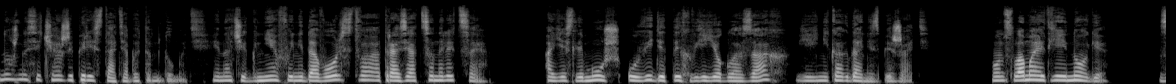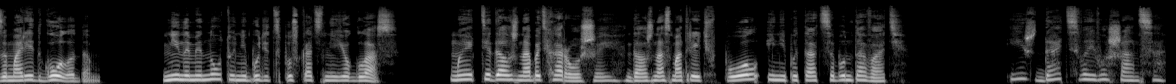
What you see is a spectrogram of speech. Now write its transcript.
Нужно сейчас же перестать об этом думать, иначе гнев и недовольство отразятся на лице. А если муж увидит их в ее глазах, ей никогда не сбежать. Он сломает ей ноги, заморит голодом, ни на минуту не будет спускать с нее глаз. Мэтти должна быть хорошей, должна смотреть в пол и не пытаться бунтовать. И ждать своего шанса.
